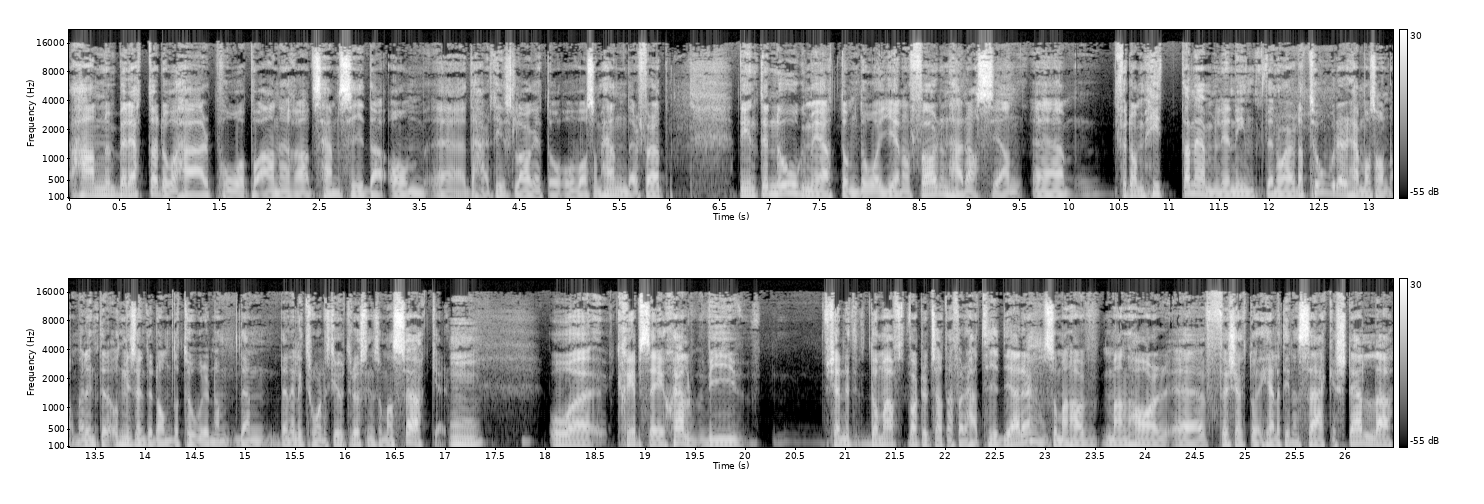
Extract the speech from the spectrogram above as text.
Han berättar då här på, på Anerads hemsida om eh, det här tillslaget och, och vad som händer. För att det är inte nog med att de då genomför den här razzian. Eh, för de hittar nämligen inte några datorer hemma hos honom. Eller inte, åtminstone inte de datorer, de, den, den elektroniska utrustning som man söker. Mm. Och Krebs säger själv, vi känner, de har haft, varit utsatta för det här tidigare. Så man har, man har eh, försökt att hela tiden säkerställa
